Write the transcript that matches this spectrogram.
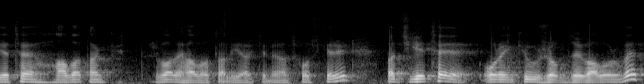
եթե հավատանք դժվար է հավատալ իհարկե նրանց խոսքերին, բայց եթե օրենքի ուժով ձևավորվեց,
